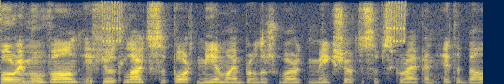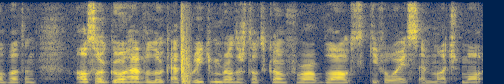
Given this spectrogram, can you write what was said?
Before we move on, if you'd like to support me and my brother's work, make sure to subscribe and hit the bell button. Also go have a look at reconbrothers.com for our blogs, giveaways and much more.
